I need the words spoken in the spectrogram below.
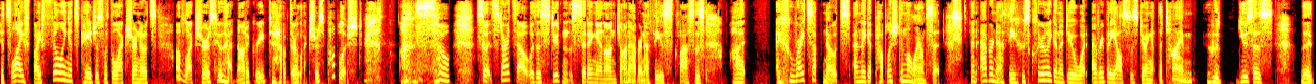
its life by filling its pages with the lecture notes of lecturers who had not agreed to have their lectures published. so, so it starts out with a student sitting in on John Abernethy's classes, uh, who writes up notes and they get published in the Lancet. And Abernethy, who's clearly going to do what everybody else was doing at the time, who uses the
